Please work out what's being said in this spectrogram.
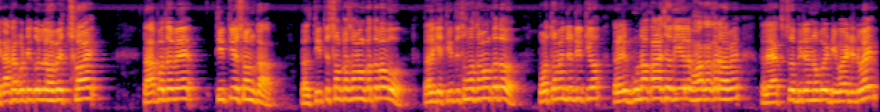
এ কাটাকুটি করলে হবে ছয় তারপর হবে তৃতীয় সংখ্যা। তাহলে তৃতীয় সংখ্যা সমান কত পাবো? তাহলে কি তৃতীয় সংখ্যা সমান কত? প্রথম ইন্টু দ্বিতীয়, তাহলে গুণাকার আছে, দিয়ে গেলে ভাগ আকারে হবে। তাহলে একশো বিরানব্বই ডিভাইডেড বাই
